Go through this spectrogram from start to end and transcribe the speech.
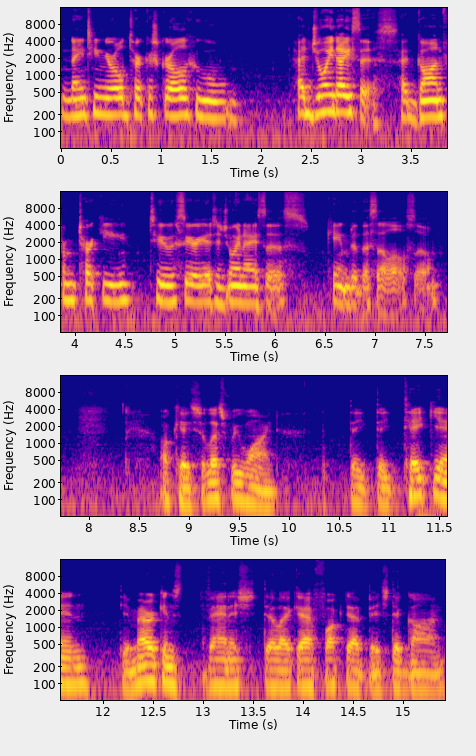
19 year old Turkish girl who had joined ISIS, had gone from Turkey to Syria to join ISIS, came to the cell also. Okay, so let's rewind. They they take in. The Americans vanish. They're like, ah, fuck that bitch. They're gone.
